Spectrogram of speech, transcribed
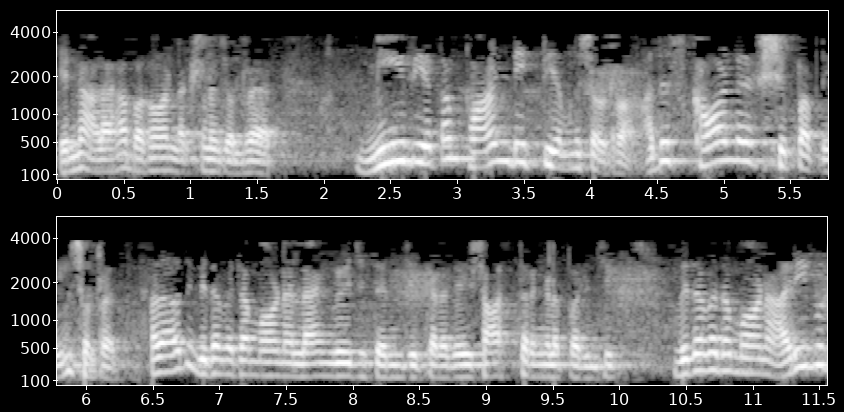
என்ன அழகா பகவான் லட்சணம் மீதியை மீதியத்தான் பாண்டித்யம்னு சொல்றான். அது ஸ்காலர்ஷிப் அப்படின்னு சொல்றது அதாவது விதவிதமான லாங்குவேஜ் தெரிஞ்சுக்கிறது சாஸ்திரங்களை பறிஞ்சு விதவிதமான அறிவு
